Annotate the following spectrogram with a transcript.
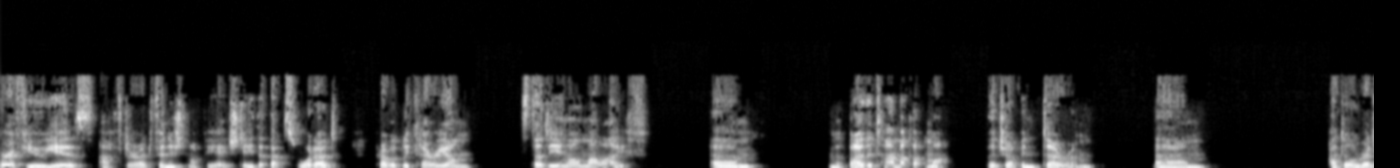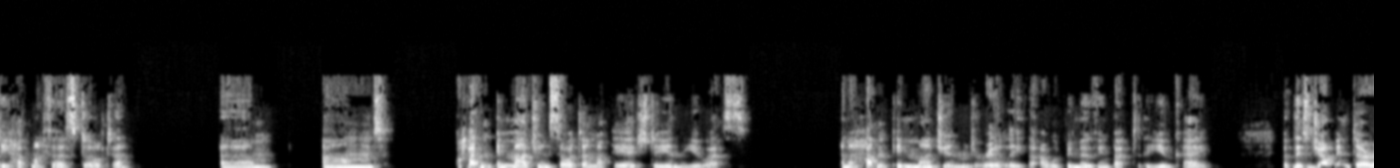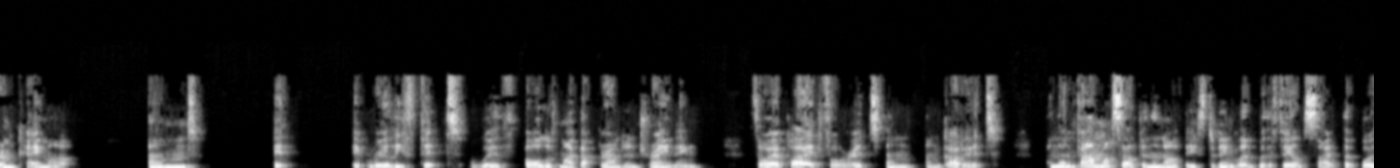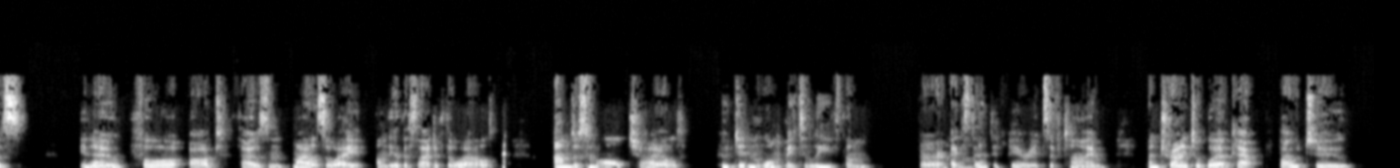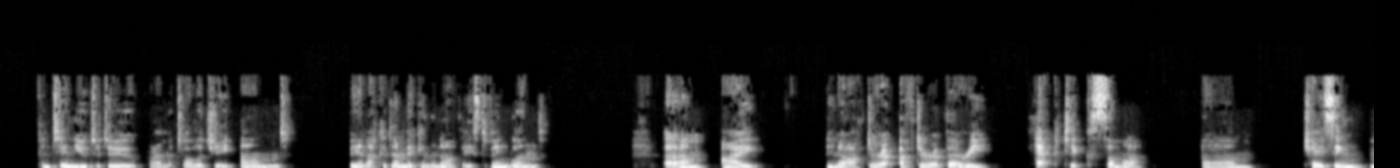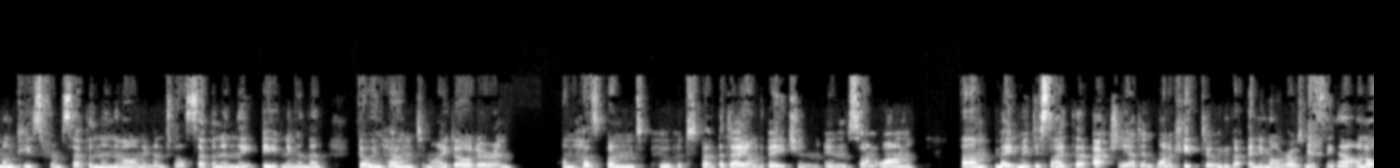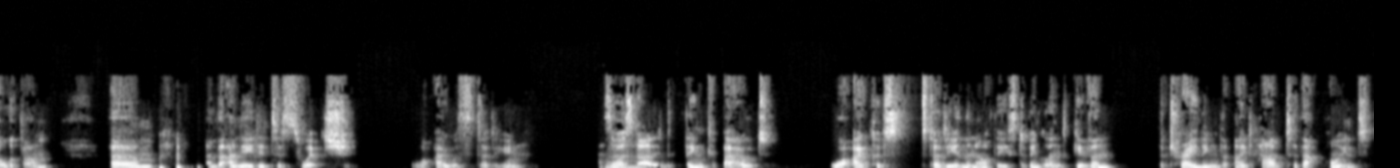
for a few years after I'd finished my PhD that that's what I'd probably carry on studying all my life. Um, but by the time I got my the job in Durham, um, I'd already had my first daughter, um, and I hadn't imagined. So I'd done my PhD in the US, and I hadn't imagined really that I would be moving back to the UK. But this mm-hmm. job in Durham came up, and it really fit with all of my background and training. So I applied for it and, and got it, and then found myself in the northeast of England with a field site that was, you know, four odd thousand miles away on the other side of the world, and a mm-hmm. small child who didn't want me to leave them for oh. extended periods of time, and trying to work out how to continue to do primatology and be an academic in the northeast of England. Um, I, you know, after after a very hectic summer, um, chasing monkeys from seven in the morning until seven in the evening, and then going home to my daughter and and husband who had spent the day on the beach in in San Juan. Um, made me decide that actually I didn't want to keep doing that anymore. I was missing out on all the fun um, and that I needed to switch what I was studying. So I started to think about what I could study in the northeast of England, given the training that I'd had to that point.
